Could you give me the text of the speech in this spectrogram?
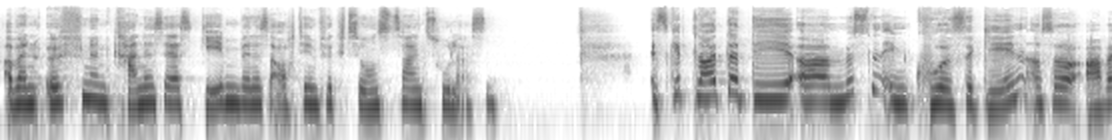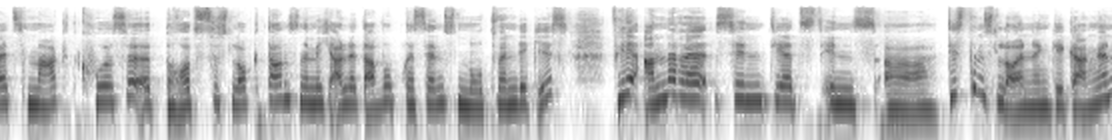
Aber ein Öffnen kann es erst geben, wenn es auch die Infektionszahlen zulassen. Es gibt Leute, die äh, müssen in Kurse gehen, also Arbeitsmarktkurse, äh, trotz des Lockdowns, nämlich alle da, wo Präsenz notwendig ist. Viele andere sind jetzt ins äh, Distance Learning gegangen,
